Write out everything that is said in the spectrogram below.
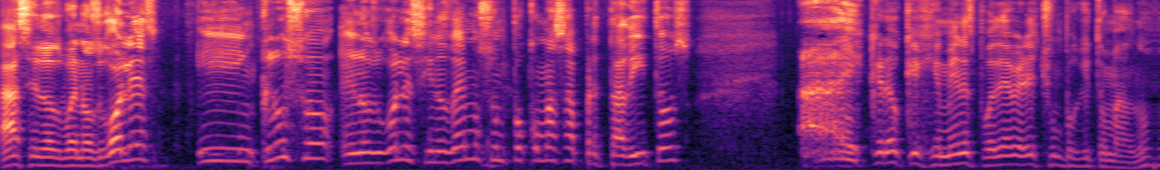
hace dos buenos goles. E incluso en los goles, si nos vemos un poco más apretaditos, ay, creo que Jiménez podría haber hecho un poquito más, ¿no?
